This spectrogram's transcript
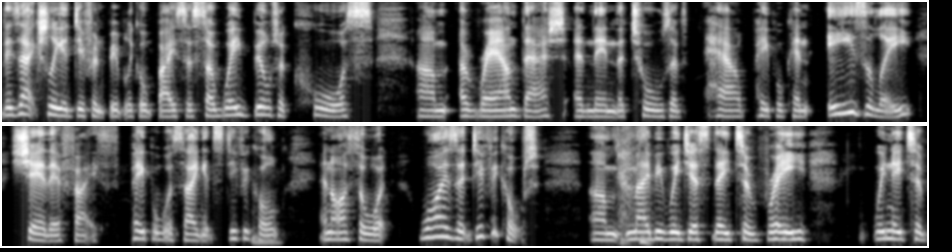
there's actually a different biblical basis. So we built a course um, around that and then the tools of how people can easily share their faith. People were saying it's difficult. Mm-hmm. And I thought, why is it difficult? Um, maybe we just need to re, we need to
